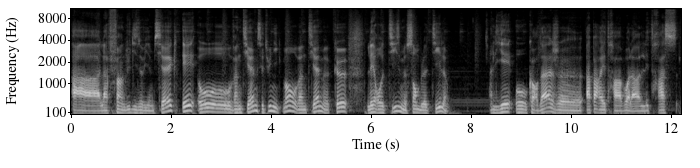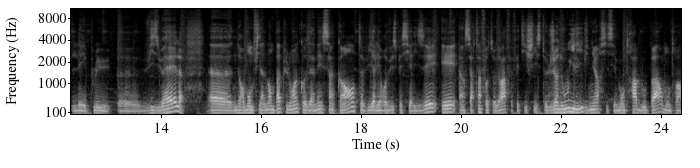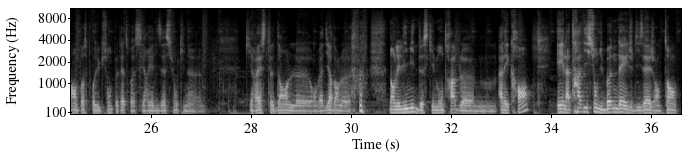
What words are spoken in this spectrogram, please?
à la fin du 19e siècle et au 20e, c'est uniquement au 20e que l'érotisme semble-t-il lié au cordage euh, apparaîtra. Voilà, les traces les plus euh, visuelles euh, ne remontent finalement pas plus loin qu'aux années 50 via les revues spécialisées et un certain photographe fétichiste John Willy. J'ignore si c'est montrable ou pas. On montrera en post-production peut-être ces réalisations qui ne qui restent dans le, on va dire dans le, dans les limites de ce qui est montrable à l'écran. Et la tradition du bondage, disais-je, en tant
